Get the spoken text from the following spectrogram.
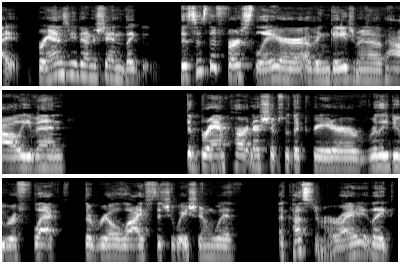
I, brands need to understand like this is the first layer of engagement of how even the brand partnerships with a creator really do reflect the real life situation with a customer, right? Like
